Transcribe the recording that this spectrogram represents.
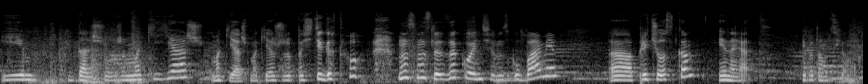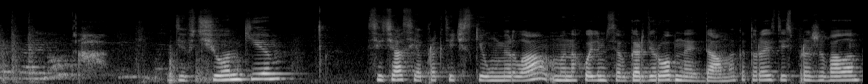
И дальше уже макияж. Макияж, макияж уже почти готов. Ну, в смысле, закончим с губами. Э, прическа и наряд. И потом съемка. Девчонки, сейчас я практически умерла. Мы находимся в гардеробной дамы, которая здесь проживала.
